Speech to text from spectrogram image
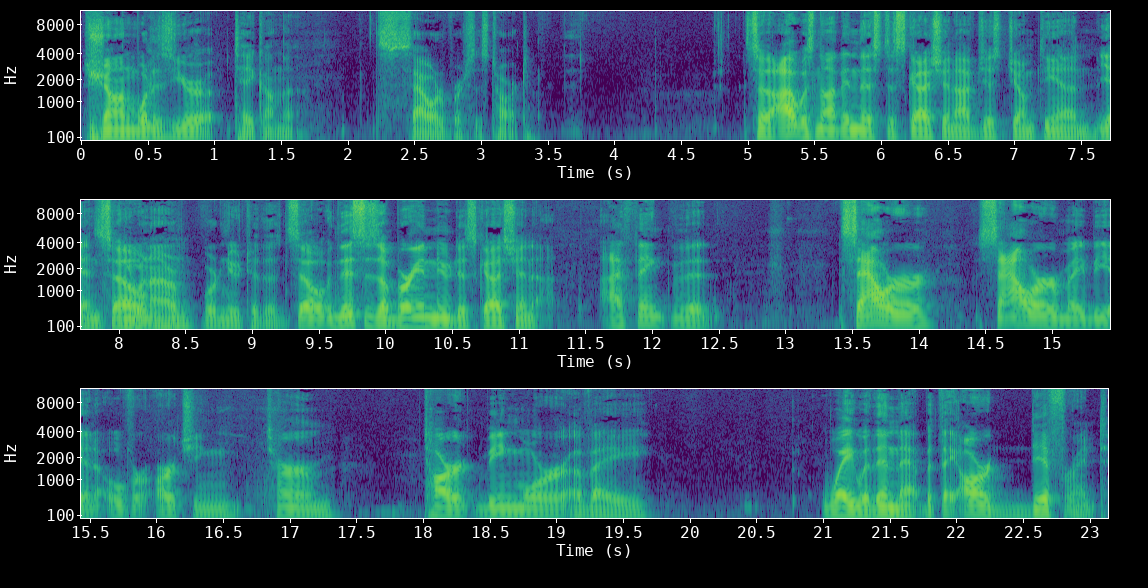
Shaun, what is your take on the sour versus tart? So I was not in this discussion. I've just jumped in. Yes, and so you and I are, we're new to this. So this is a brand new discussion. I think that sour sour may be an overarching term, tart being more of a way within that, but they are different.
